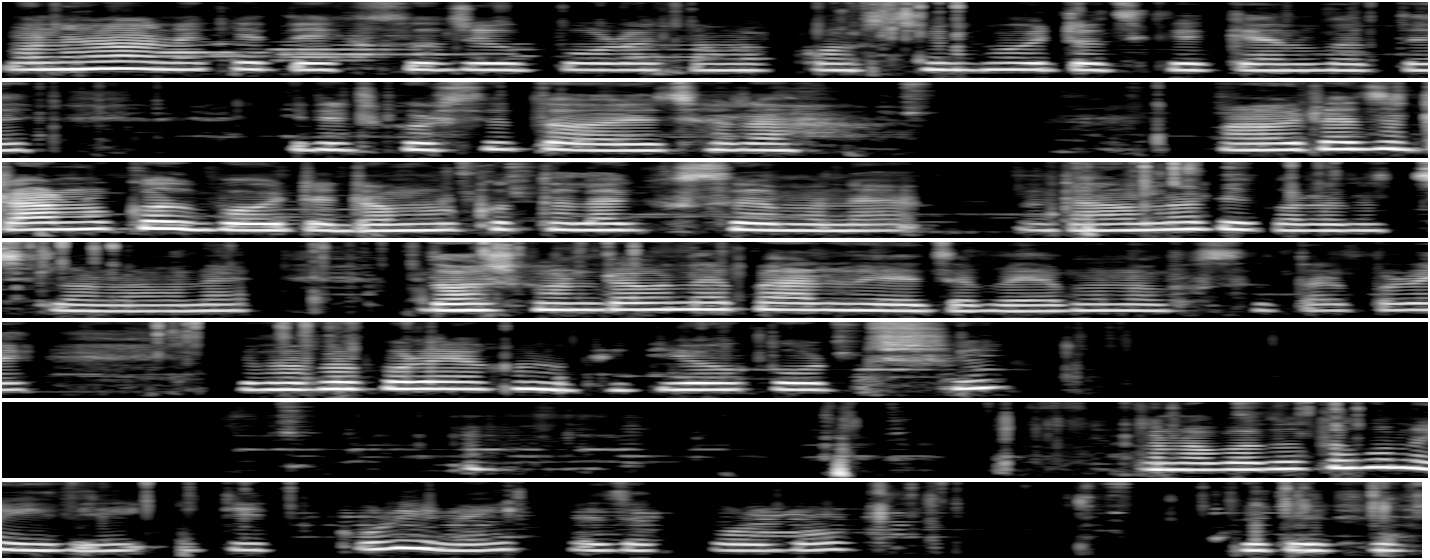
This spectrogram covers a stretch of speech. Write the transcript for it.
মনে হয় অনেকে দেখছ যে উপরে আমার কস্টিউম ওইটা থেকে ক্যানভাতে এডিট করছি তো এছাড়া আর ওইটা যে ডাউনলোড করব ওইটা ডাউনলোড করতে লাগছে মানে ডাউনলোডই করা যাচ্ছিল না মানে দশ ঘণ্টা মানে পার হয়ে যাবে এমন অবস্থা। তারপরে এভাবে করে এখন ভিডিও করছি। এখন আপাতত কোনো এডিট করি নাই এই যে করব ভিডিও শেষ।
